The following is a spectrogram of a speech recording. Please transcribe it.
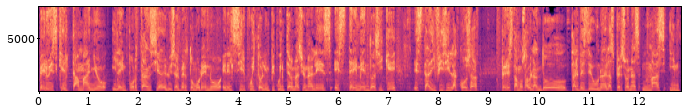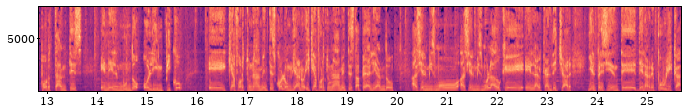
Pero es que el tamaño y la importancia de Luis Alberto Moreno en el circuito olímpico internacional es tremendo. Así que está difícil la cosa, pero estamos hablando tal vez de una de las personas más importantes en el mundo olímpico eh, que afortunadamente es colombiano y que afortunadamente está pedaleando hacia el mismo hacia el mismo lado que el alcalde Char y el presidente de la República.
